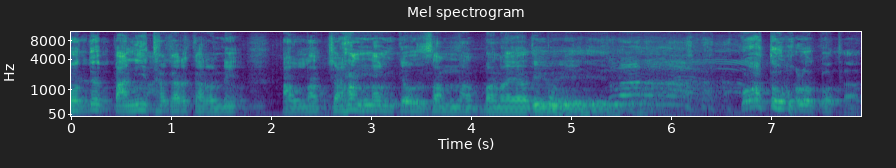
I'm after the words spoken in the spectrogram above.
মধ্যে পানি থাকার কারণে আল্লাহ জাহান নামকেও জান্নাত বানায়া দিবে। কত বড় কথা।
